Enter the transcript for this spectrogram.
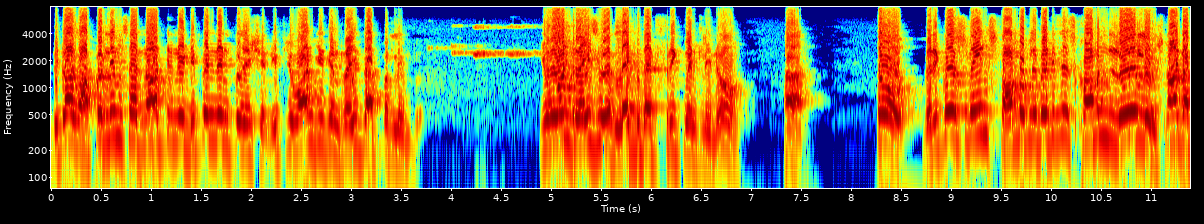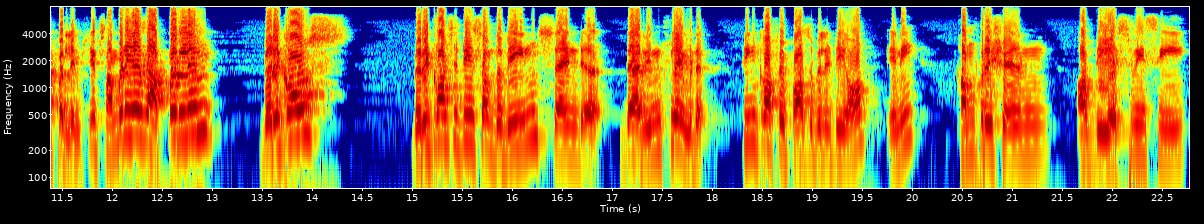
because upper limbs are not in a dependent position. If you want you can raise the upper limb. You won't raise your leg that frequently no. Huh. So varicose veins thrombophlebitis is common in lower limbs not upper limbs. If somebody has upper limb varicose varicosities of the veins and uh, they are inflamed think of a possibility of any compression of the SVC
